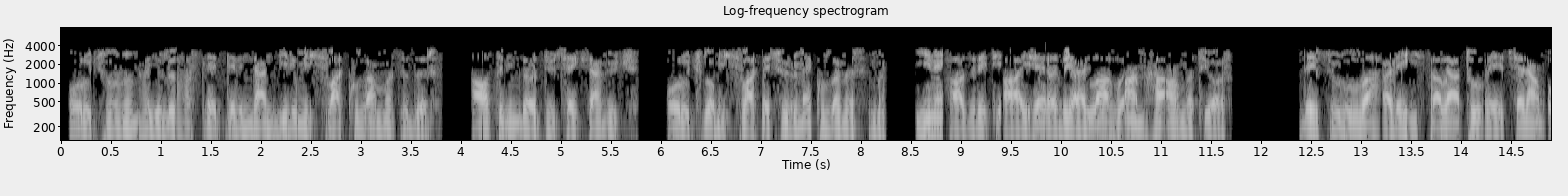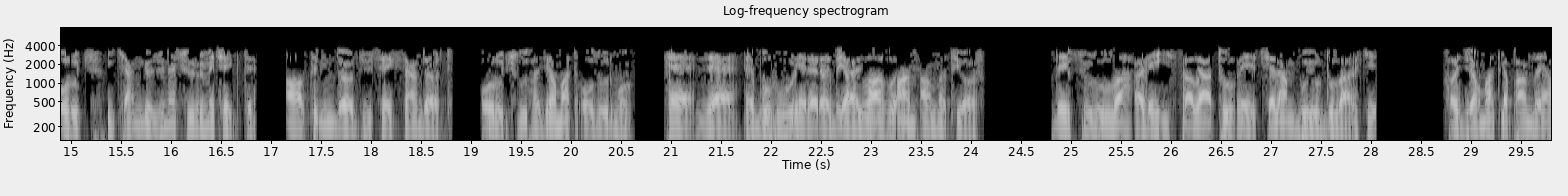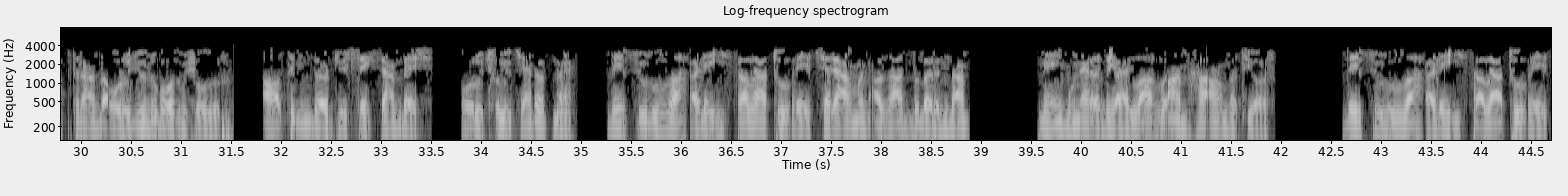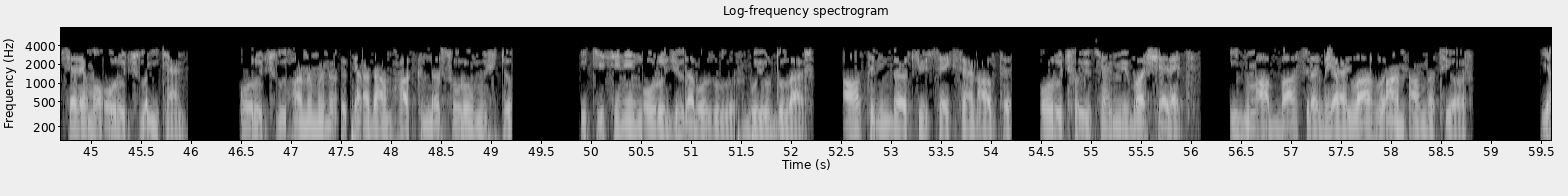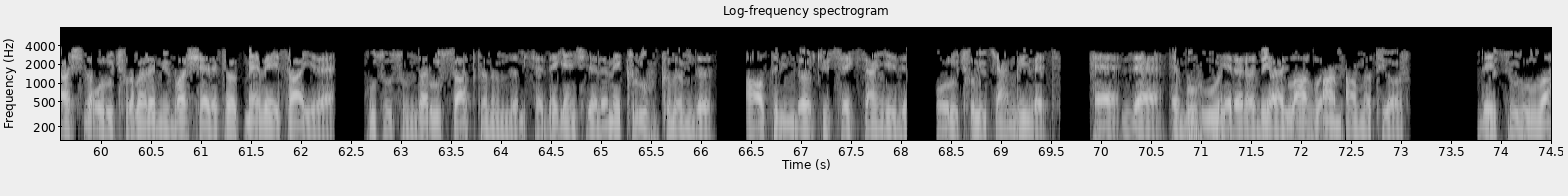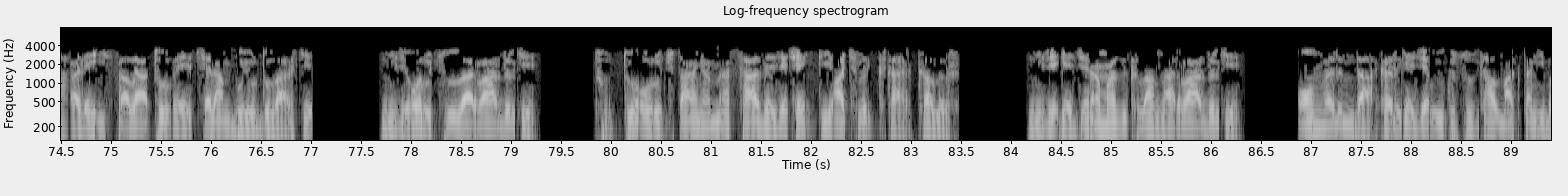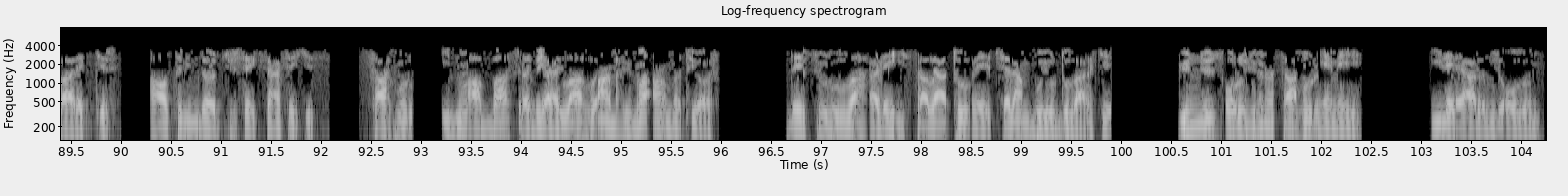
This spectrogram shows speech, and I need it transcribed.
Oruçlunun hayırlı hasletlerinden biri misvak kullanmasıdır. 6483 Oruçlu misvak ve sürme kullanır mı? Yine Hazreti Ayşe radıyallahu anha anlatıyor. Resulullah aleyhissalatu vesselam oruç iken gözüne sürme çekti. 6484 Oruçlu hacamat olur mu? H.Z. Ebu Hurer'e radıyallahu an anlatıyor. Resulullah aleyhissalatu vesselam buyurdular ki, Hacamat yapan da yaptıran da orucunu bozmuş olur. 6485 Oruçluyken öpme. Resulullah aleyhissalatu vesselamın azadlılarından Meymune radıyallahu anha anlatıyor. Resulullah aleyhissalatu vesselam'a oruçlu iken, oruçlu hanımını öpen adam hakkında sorulmuştu. İkisinin orucu da bozulur buyurdular. 6486 Oruçluyken mübaşeret İbn Abbas radıyallahu an anlatıyor. Yaşlı oruçlulara mübaşeret öpme vesaire hususunda ruhsat tanındı ise de gençlere mekruh kılındı. 6487 Oruçluyken gıybet H.Z. Ebu Hurer'e radıyallahu an anlatıyor. Resulullah aleyhissalatu vesselam buyurdular ki, Nice oruçlular vardır ki, tuttuğu oruçtan yanına sadece çektiği açlık kalır. Nice gece namazı kılanlar vardır ki, onların da karı gece uykusuz kalmaktan ibarettir. 6488 Sahur, İbn Abbas radıyallahu anhüma anlatıyor. Resulullah aleyhissalatu vesselam buyurdular ki, gündüz orucuna sahur yemeği ile yardımcı olun.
